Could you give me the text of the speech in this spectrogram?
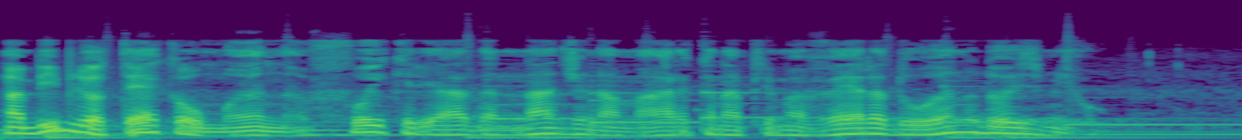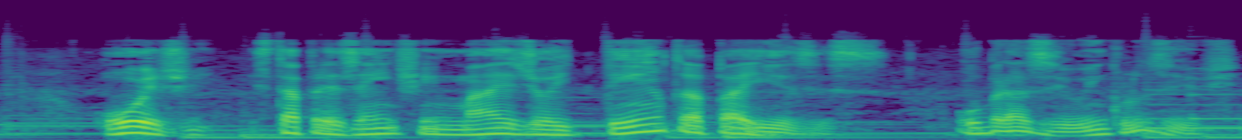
A Biblioteca Humana foi criada na Dinamarca na primavera do ano 2000. Hoje, está presente em mais de 80 países, o Brasil inclusive.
